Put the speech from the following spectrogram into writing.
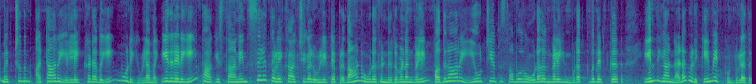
மற்றும் அட்டாறு எல்லை கடவையை மூடியுள்ளமை. இதனிடையே பாகிஸ்தானின் சில தொலைக்காட்சிகள் உள்ளிட்ட பிரதான ஊடக நிறுவனங்களின் பதினாறு யூடியூப் சமூக ஊடகங்களை முடக்குவதற்கு இந்தியா நடவடிக்கை மேற்கொண்டுள்ளது.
